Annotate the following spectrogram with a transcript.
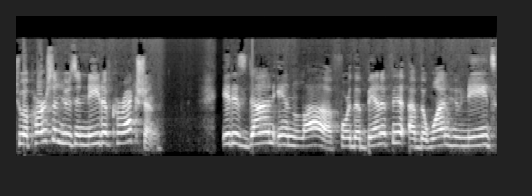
to a person who's in need of correction. It is done in love for the benefit of the one who needs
